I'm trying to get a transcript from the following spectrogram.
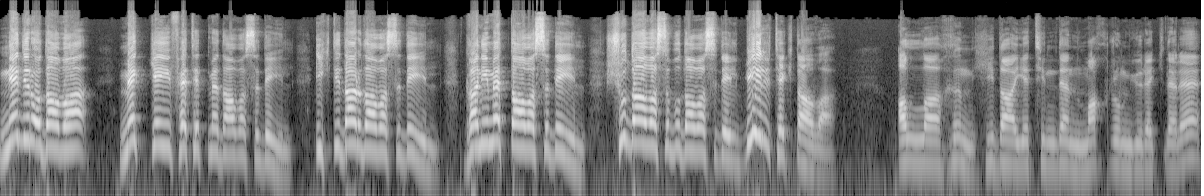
Nedir o dava? Mekke'yi fethetme davası değil. iktidar davası değil. Ganimet davası değil. Şu davası bu davası değil. Bir tek dava. Allah'ın hidayetinden mahrum yüreklere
